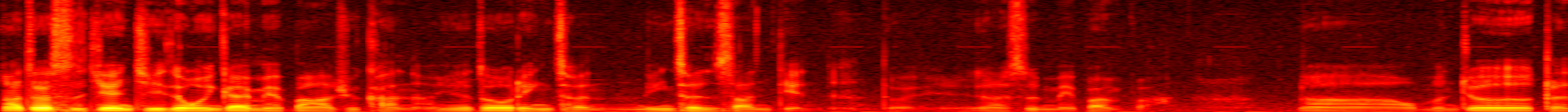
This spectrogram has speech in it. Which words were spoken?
那这个时间其实我应该也没办法去看了，因为都凌晨凌晨三点的，对，那是没办法。那我们就等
